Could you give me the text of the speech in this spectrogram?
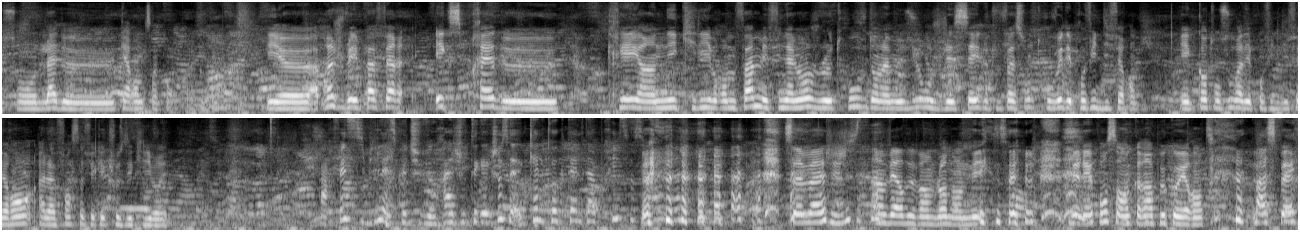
sont au-delà de 45 ans. Et après, je ne vais pas faire exprès de créer un équilibre homme-femme, mais finalement je le trouve dans la mesure où j'essaye de toute façon de trouver des profils différents. Et quand on s'ouvre à des profils différents, à la fin ça fait quelque chose d'équilibré. Parfait, Sybille, est-ce que tu veux rajouter quelque chose? Quel cocktail t'as pris ce soir? Ça va, j'ai juste un verre de vin blanc dans le nez. Mes réponses sont encore un peu cohérentes. J'espère.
